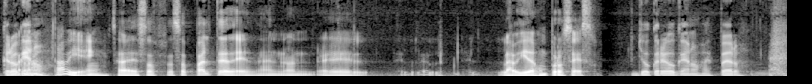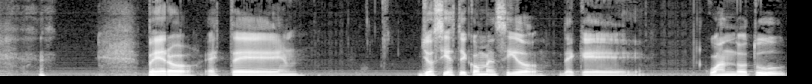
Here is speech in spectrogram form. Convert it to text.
Creo que bueno, no. Está bien, o sea, eso, eso es parte de... No, el, la vida es un proceso. Yo creo que no, espero. Pero, este... Yo sí estoy convencido de que cuando tú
